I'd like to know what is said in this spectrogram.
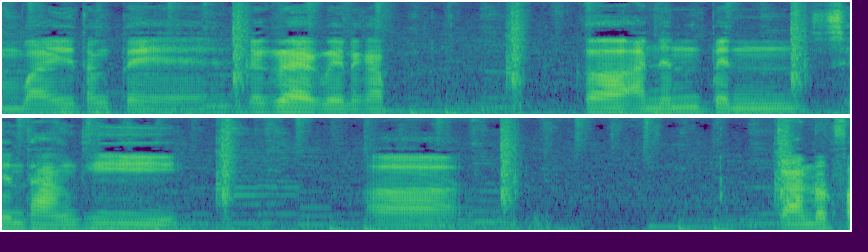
ำไว้ตั้งแต่แรก ๆเลยนะครับ ก็อันนั้นเป็นเส้นทางที่การรถไฟ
